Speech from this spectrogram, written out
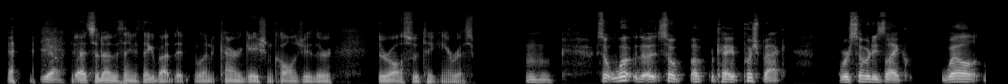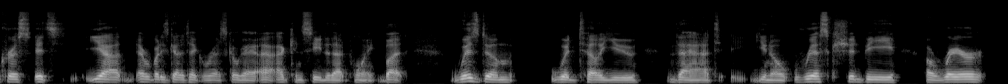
yeah that's another thing to think about that when a congregation calls you they're they're also taking a risk mm-hmm. so what uh, so uh, okay pushback where somebody's like well chris it's yeah everybody's got to take a risk okay I, I concede to that point but wisdom would tell you that you know risk should be a rare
